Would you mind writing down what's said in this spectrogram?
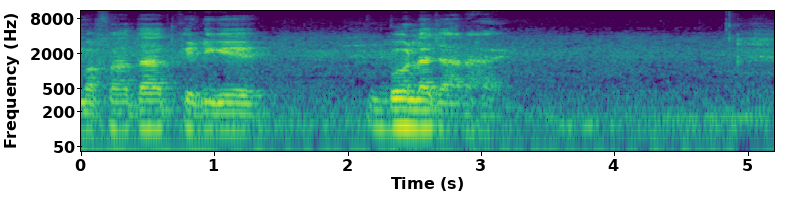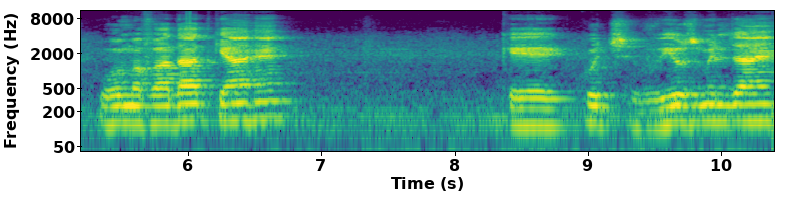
मफादात के लिए बोला जा रहा है। वो मफादात क्या हैं? कि कुछ व्यूज़ मिल जाएँ,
